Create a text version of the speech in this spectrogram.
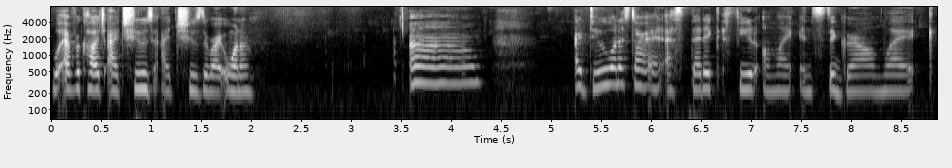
whatever college I choose, I choose the right one. Um, I do want to start an aesthetic feed on my Instagram. Like,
